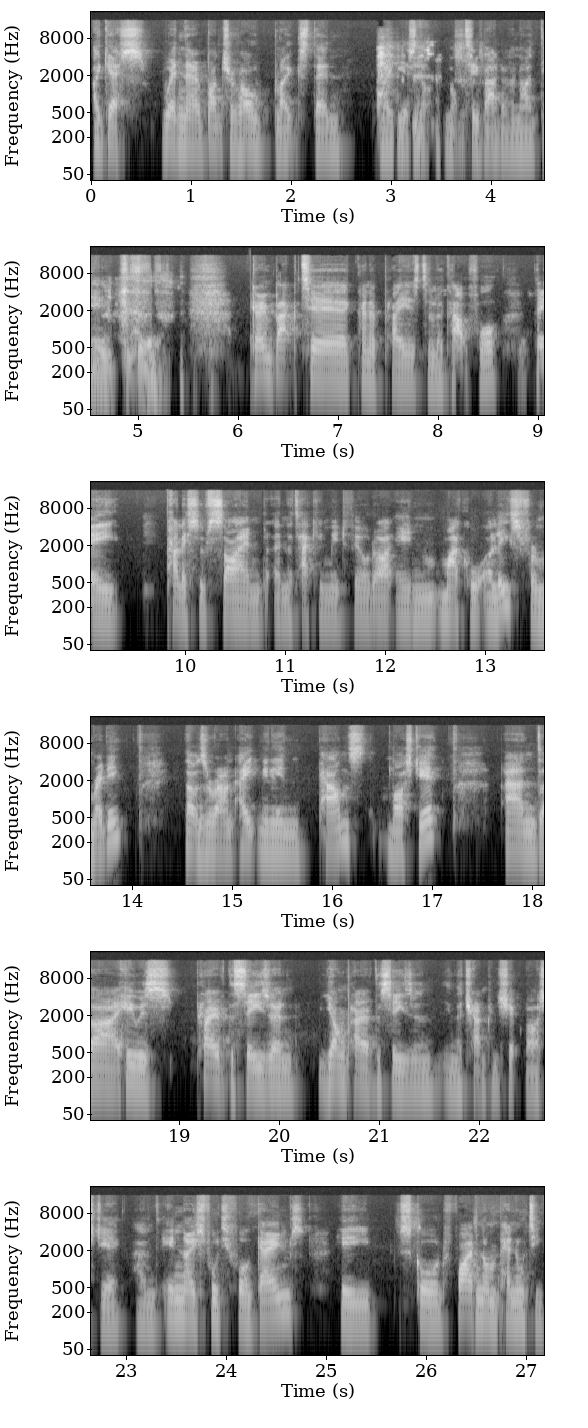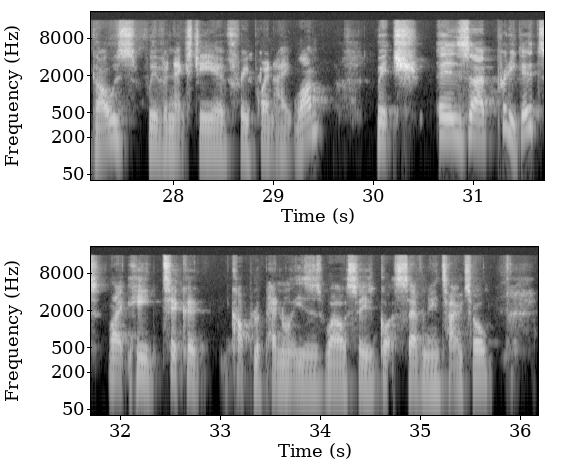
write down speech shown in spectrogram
I guess when they're a bunch of old blokes, then maybe it's not, not too bad of an idea. Going back to kind of players to look out for, they Palace have signed an attacking midfielder in Michael Olise from Reading. That was around eight million pounds last year, and uh, he was player of the season, young player of the season in the championship last year. And in those 44 games, he scored five non-penalty goals with an XG of 3.81 which is uh, pretty good. Like he took a couple of penalties as well, so he's got seven in total.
